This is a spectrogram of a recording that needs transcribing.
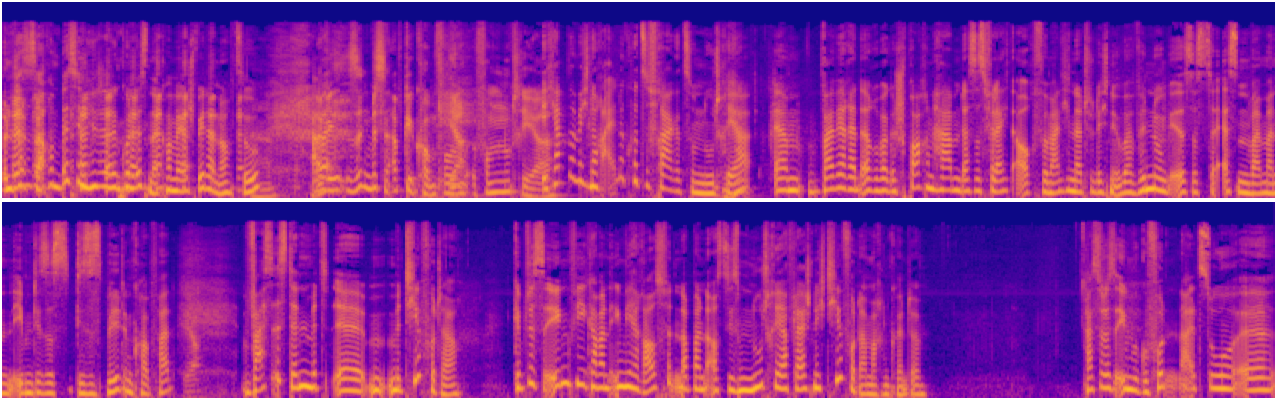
Und das ist auch ein bisschen hinter den Kulissen, da kommen wir ja später noch zu. Aber, Aber wir sind ein bisschen abgekommen vom, Ja. vom Nutria. Ich habe nämlich noch eine kurze Frage zum Nutria, ähm, weil wir ja darüber gesprochen haben, dass es vielleicht auch für manche natürlich eine Überwindung ist, es zu essen, weil man eben dieses, dieses Bild im Kopf hat. Ja. Was ist denn mit, äh, mit Tierfutter? Gibt es irgendwie, kann man irgendwie herausfinden, ob man aus diesem Nutria-Fleisch nicht Tierfutter machen könnte? Hast du das irgendwo gefunden, als du äh,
